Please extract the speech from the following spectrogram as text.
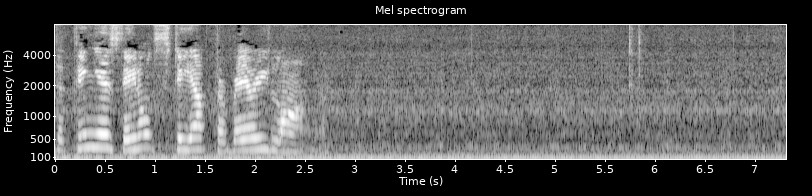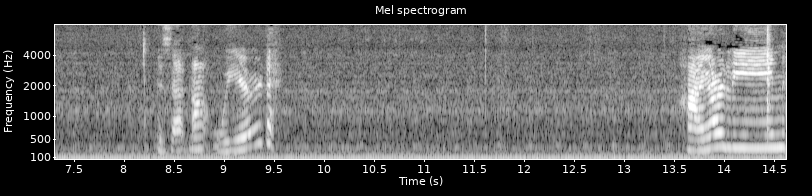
The thing is, they don't stay up for very long. Is that not weird? Hi, Arlene.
